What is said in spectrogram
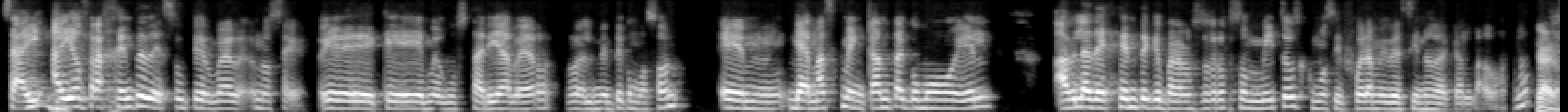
sea, hay, hay otra gente de Zuckerberg, no sé, eh, que me gustaría ver realmente cómo son. Eh, y además me encanta cómo él habla de gente que para nosotros son mitos como si fuera mi vecino de aquel lado, ¿no? Claro.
